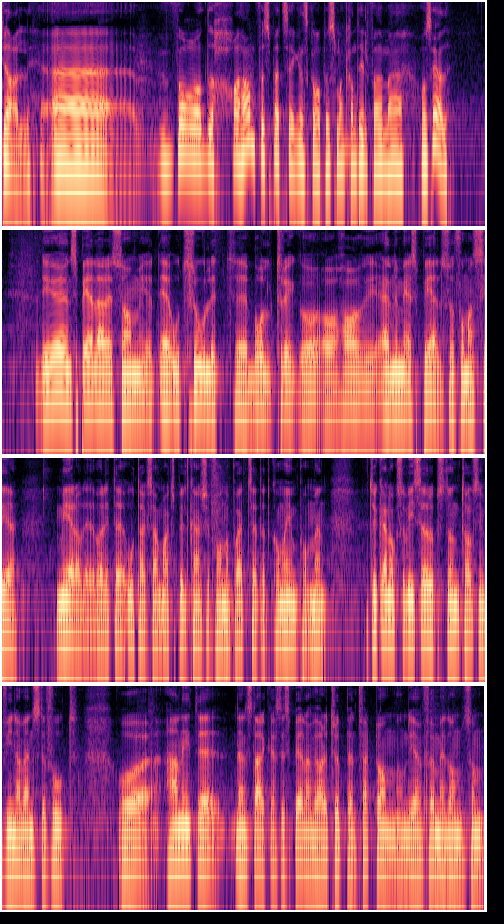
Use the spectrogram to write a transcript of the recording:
Krall. Eh, vad har han för spetsegenskaper som man kan tillföra med hos er? Det är ju en spelare som är otroligt eh, bolltrygg och, och har vi ännu mer spel så får man se mer av det. Det var lite otacksam matchbild kanske för honom på ett sätt att komma in på. Men jag tycker han också visar upp stundtals sin fina vänsterfot. Och han är inte den starkaste spelaren vi har i truppen. Tvärtom, om du jämför med de som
